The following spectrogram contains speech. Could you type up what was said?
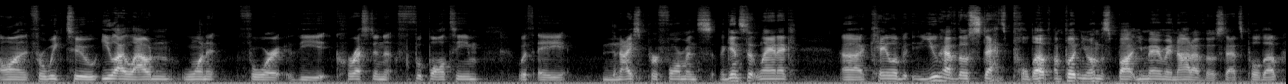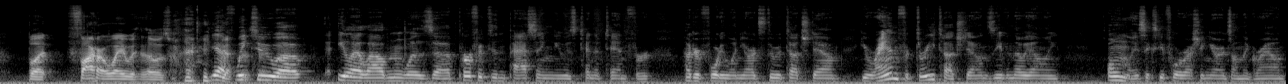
on for week two, Eli Loudon won it for the Creston football team with a nice performance against Atlantic. Uh, Caleb, you have those stats pulled up. I'm putting you on the spot. You may or may not have those stats pulled up, but fire away with those. Yeah, week two, uh, Eli Loudon was uh, perfect in passing. He was 10 of 10 for 141 yards, through a touchdown. He ran for three touchdowns, even though he only only 64 rushing yards on the ground.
